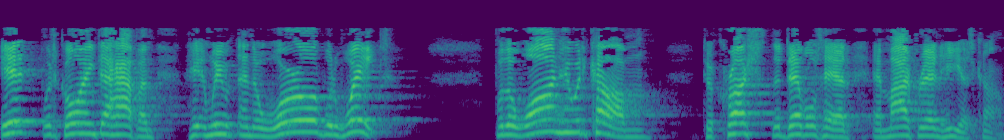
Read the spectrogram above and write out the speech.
It was going to happen, and, we, and the world would wait for the one who would come to crush the devil's head, and my friend, he has come.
